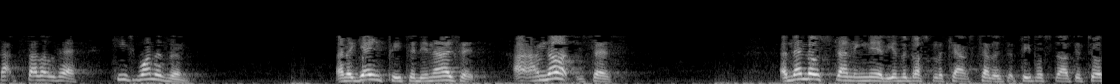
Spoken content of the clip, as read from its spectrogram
that fellow there, he's one of them. And again, Peter denies it. I'm not, he says. And then those standing near, the other gospel accounts tell us that people started to.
